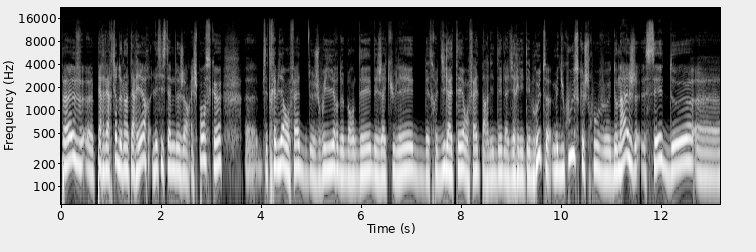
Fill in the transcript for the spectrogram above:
peuvent euh, pervertir de l'intérieur les systèmes de genre. Et je pense que euh, c'est très bien en fait de jouir, de bander, d'éjaculer, d'être dilaté en fait par l'idée de la virilité brute. Mais du coup, ce que je trouve dommage, c'est de, euh,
